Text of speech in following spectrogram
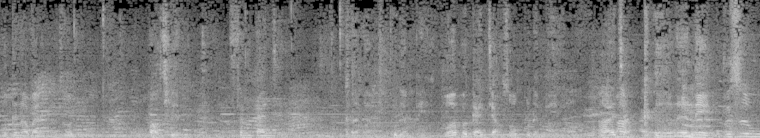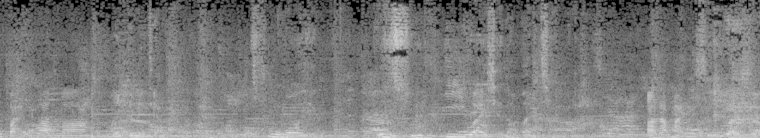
我跟老板娘说抱歉上单子可能不能赔。我不敢讲说不能赔我还讲可能呢。不是五百万吗？我跟你讲触摸也不是属于意外险的范畴啊。啊，他买的是意外险，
